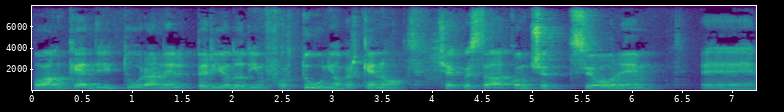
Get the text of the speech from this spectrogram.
o anche addirittura nel periodo di infortunio, perché no? C'è questa concezione eh,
